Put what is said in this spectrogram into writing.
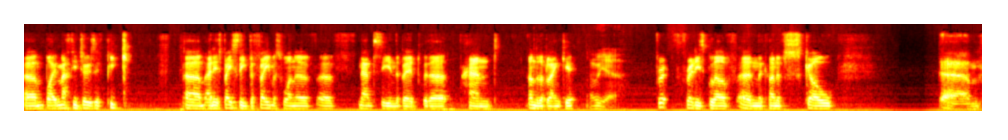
um, by Matthew Joseph Peak. Um, and it's basically the famous one of, of Nancy in the bed with her hand under the blanket, Oh yeah. Fre- Freddy's glove, and the kind of skull. Um,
